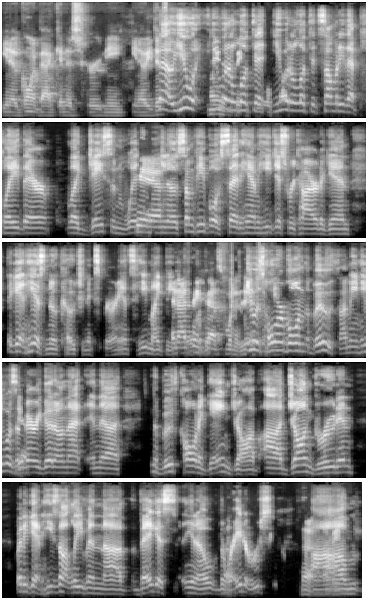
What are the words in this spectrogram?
You know, going back into scrutiny. You know, he did. No, You you would have looked at you would have looked at somebody that played there like Jason Witten, yeah. you know, some people have said him, he just retired again. Again, he has no coaching experience. He might be. And horrible. I think that's what it is. He was horrible in the booth. I mean, he wasn't yeah. very good on that in the, in the booth calling a game job. Uh, Jon Gruden, but again, he's not leaving uh, Vegas, you know, the no. Raiders. No, um, I mean,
